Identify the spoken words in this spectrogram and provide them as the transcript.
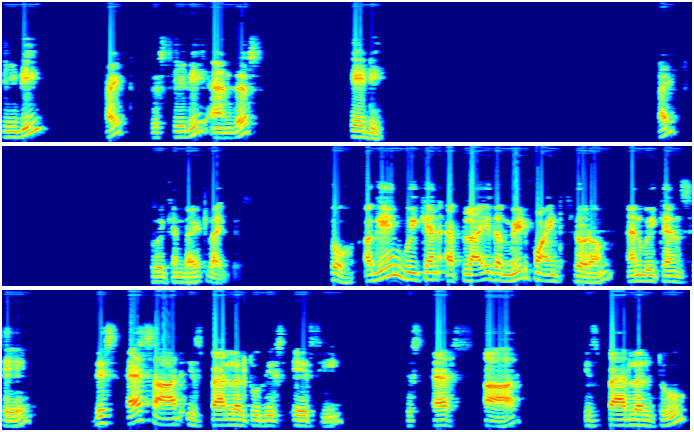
CD, right? This CD and this AD, right? So we can write like this. So again, we can apply the midpoint theorem and we can say this SR is parallel to this AC. This SR is parallel to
